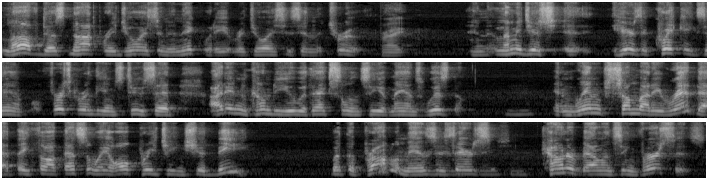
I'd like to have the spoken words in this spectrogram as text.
love does not rejoice in iniquity, it rejoices in the truth. Right. And let me just, uh, here's a quick example. First Corinthians 2 said, I didn't come to you with excellency of man's wisdom. And when somebody read that, they thought that's the way all preaching should be. But the problem is, is there's counterbalancing verses.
